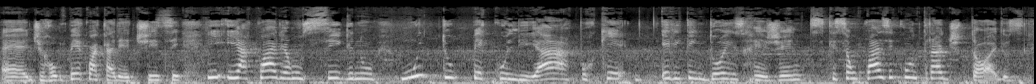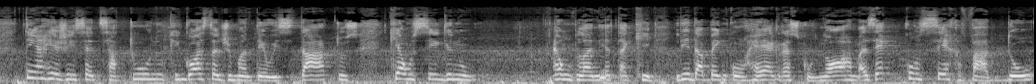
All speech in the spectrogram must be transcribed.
é, de romper com a caretice. E, e Aquário é um signo muito peculiar porque ele tem dois regentes que são quase contraditórios. Tem a regência de Saturno, que gosta de manter o status, que é um signo é um planeta que lida bem com regras, com normas, é conservador,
